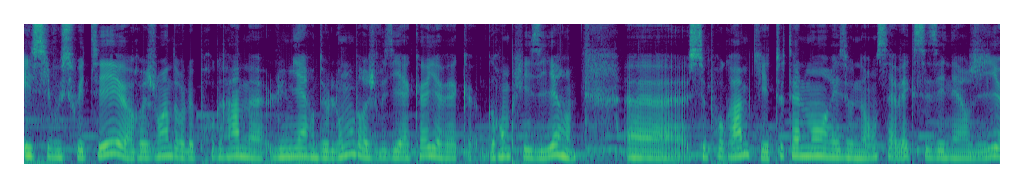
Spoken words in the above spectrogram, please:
et si vous souhaitez euh, rejoindre le programme Lumière de l'ombre, je vous y accueille avec grand plaisir. ce programme qui est totalement en résonance avec ces énergies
